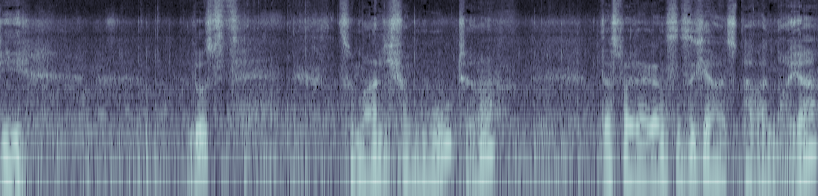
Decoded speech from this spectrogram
die Lust, zumal ich vermute, dass bei der ganzen Sicherheitsparanoia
